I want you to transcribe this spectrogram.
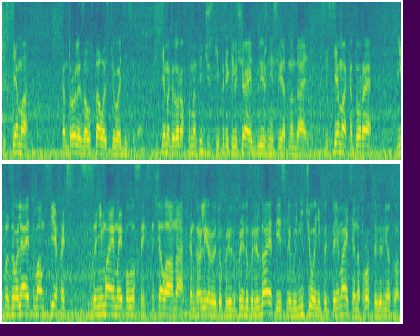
Система контроля за усталостью водителя. Система, которая автоматически переключает ближний свет на дальний. Система, которая не позволяет вам съехать с занимаемой полосы. Сначала она контролирует и предупреждает. Если вы ничего не предпринимаете, она просто вернет вас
